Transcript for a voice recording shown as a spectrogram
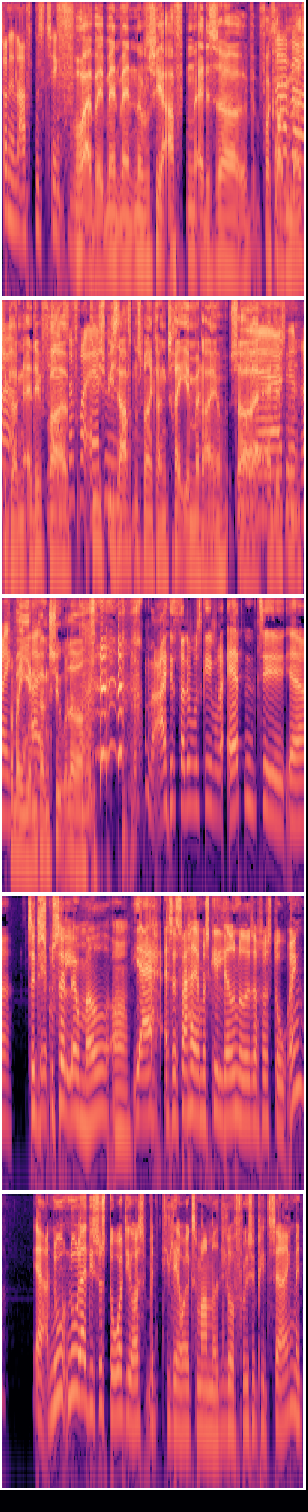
Sådan en aftens ting. For, men, men når du siger aften, er det så øh, fra klokken hvad til klokken? Er det fra, Ja, fra de 18. spiser aftensmad klokken 3 hjemme med dig jo? Så Ja, er det det sådan, er så var I hjemme klokken 7 eller hvad? Nej, så er det måske fra 18 til... Ja. Så de skulle selv lave mad, og... Ja, altså så havde jeg måske lavet noget, der så stod, ikke? Ja, nu, nu er de så store, de også, men de laver ikke så meget mad. De laver frysepizzaer, ikke? Men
